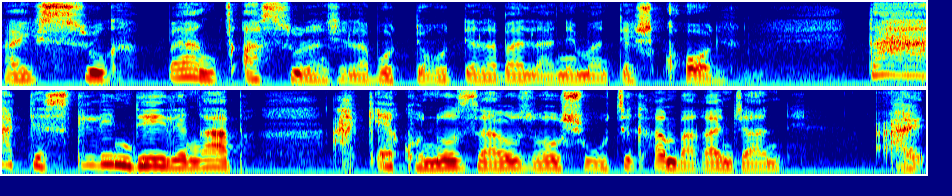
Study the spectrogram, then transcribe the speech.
Ayisuka bayangicasula nje labo dokotela balana eManteshkholo kade silindile ngapha akekho nozayo ozosho ukuthi kuhamba kanjani. Hayi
